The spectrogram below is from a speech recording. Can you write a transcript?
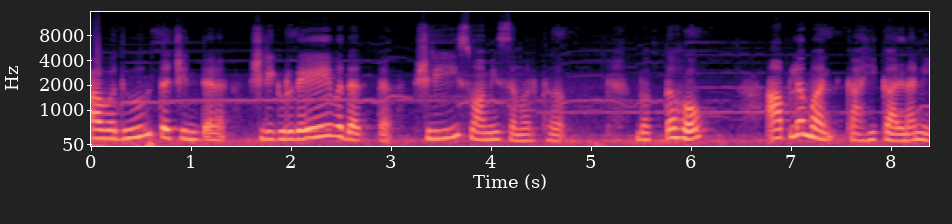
अवधूत चिंतन. श्री गुरुदेव दत्त श्री स्वामी समर्थ. भक्त हो आपलं मन काही कारणांनी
